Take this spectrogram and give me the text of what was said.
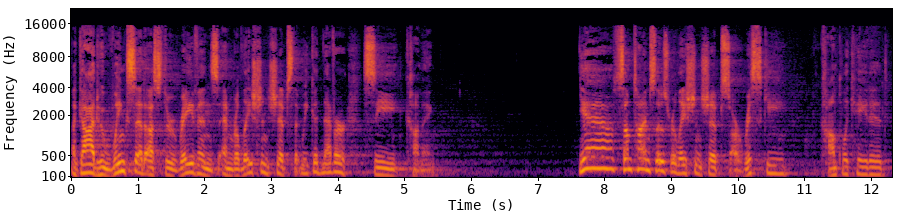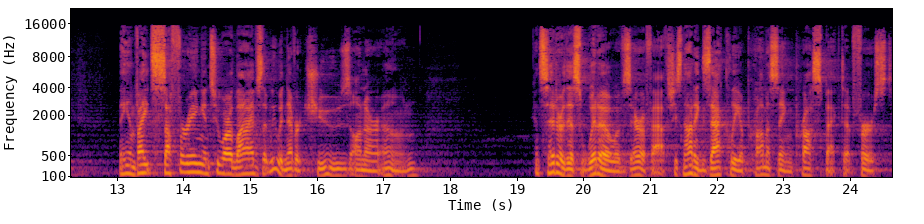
a God who winks at us through ravens and relationships that we could never see coming. Yeah, sometimes those relationships are risky, complicated. They invite suffering into our lives that we would never choose on our own. Consider this widow of Zarephath. She's not exactly a promising prospect at first.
